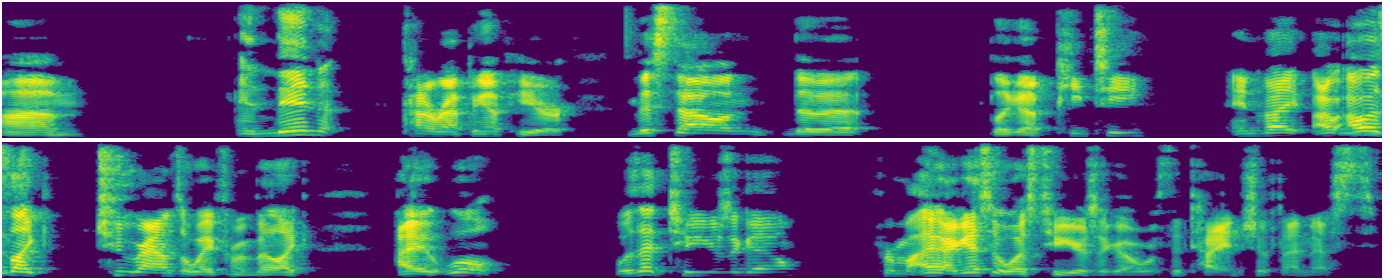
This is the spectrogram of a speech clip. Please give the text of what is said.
Um, and then kind of wrapping up here, missed out on the like a PT invite. I, I was Mhm. like two rounds away from it, but like I well, was that two years ago? From I guess it was two years ago with the Titan shift I missed.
